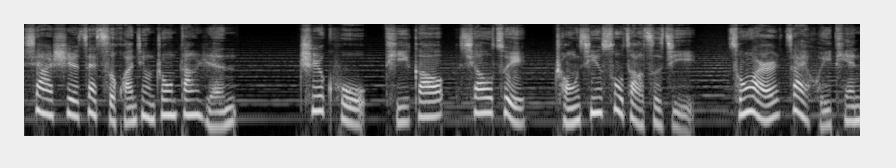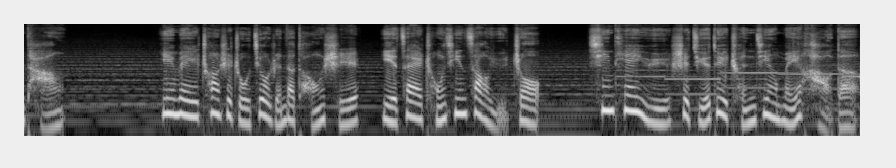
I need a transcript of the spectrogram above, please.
下世，在此环境中当人，吃苦、提高、消罪，重新塑造自己，从而再回天堂。因为创世主救人的同时，也在重新造宇宙。新天宇是绝对纯净美好的。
